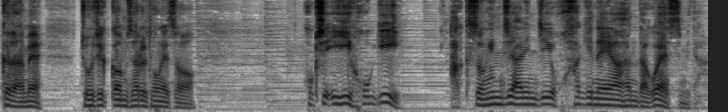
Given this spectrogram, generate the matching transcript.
그 다음에 조직 검사를 통해서 혹시 이 혹이 악성인지 아닌지 확인해야 한다고 했습니다.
